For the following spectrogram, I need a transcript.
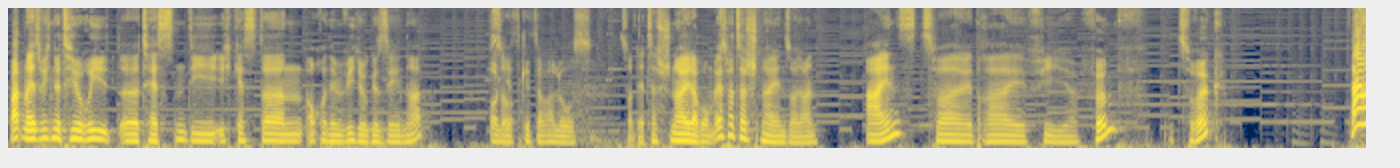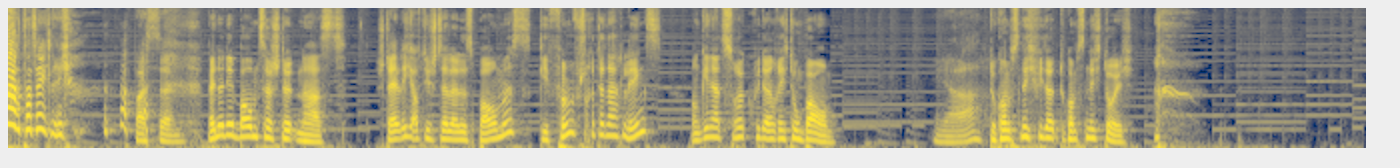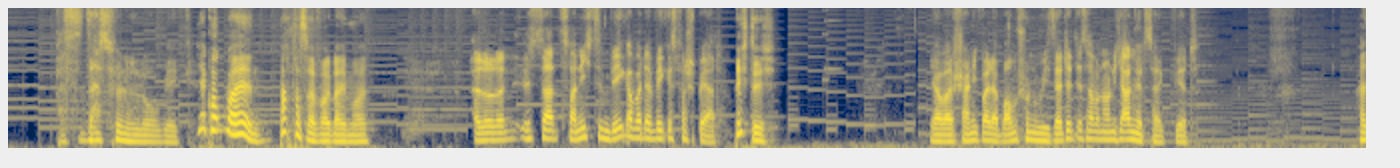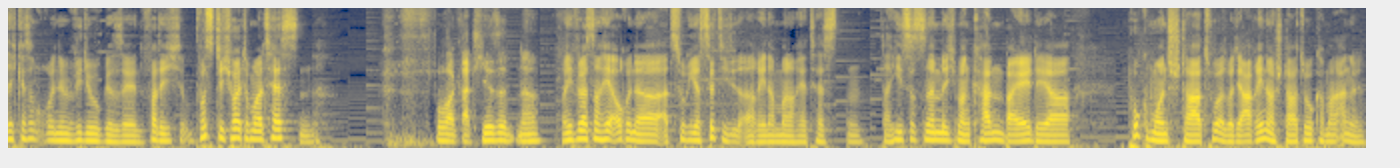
Warte mal, jetzt will ich eine Theorie äh, testen, die ich gestern auch in dem Video gesehen habe. Und So. jetzt geht's aber los. So, der Zerschneiderbaum. Erstmal zerschneiden soll dann. Eins, zwei, drei, vier, fünf. Zurück. Ah, tatsächlich. Was denn? Wenn du den Baum zerschnitten hast, stell dich auf die Stelle des Baumes, geh fünf Schritte nach links und geh dann zurück wieder in Richtung Baum. Ja. Du kommst nicht wieder, du kommst nicht durch. Was ist das für eine Logik? Ja, guck mal hin. Mach das einfach gleich mal. Also dann ist da zwar nichts im Weg, aber der Weg ist versperrt. Richtig. Ja, wahrscheinlich, weil der Baum schon resettet ist, aber noch nicht angezeigt wird. Hatte ich gestern auch in dem Video gesehen. Warte, ich wusste ich heute mal testen. Wo wir gerade hier sind, ne? Und ich will das nachher auch in der Azuria City Arena mal nachher testen. Da hieß es nämlich, man kann bei der Pokémon-Statue, also bei der Arena-Statue, kann man angeln.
